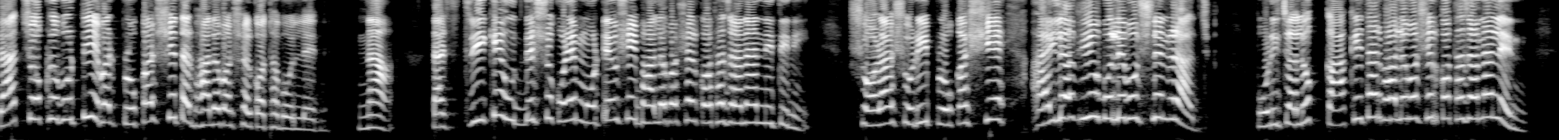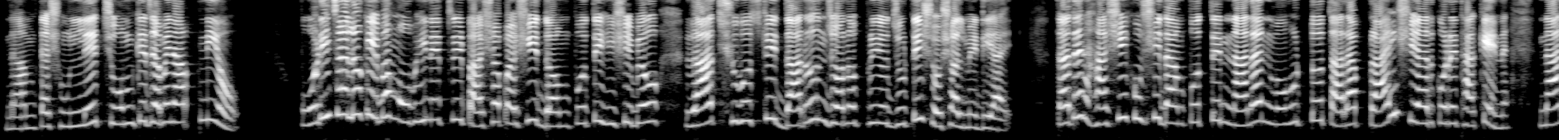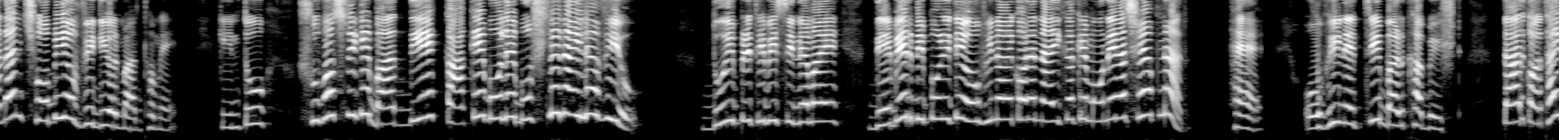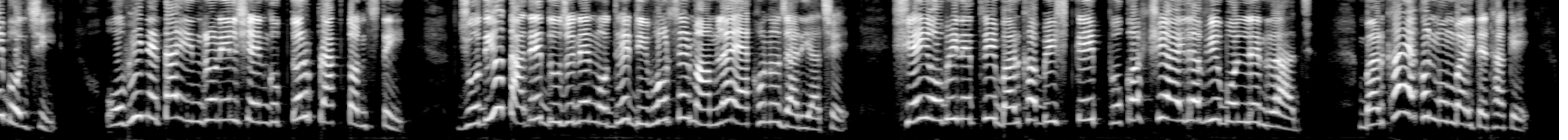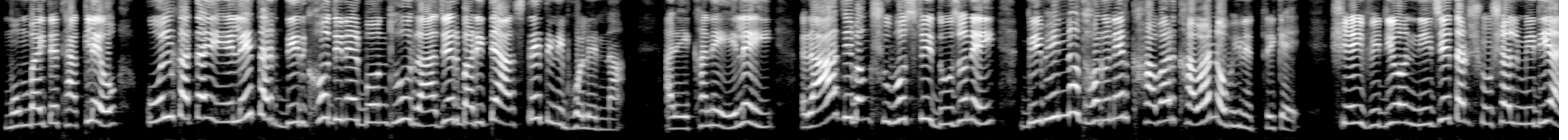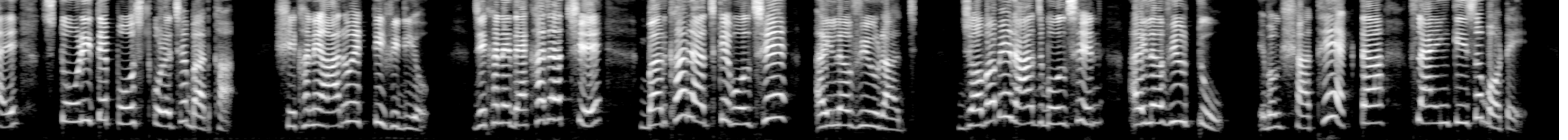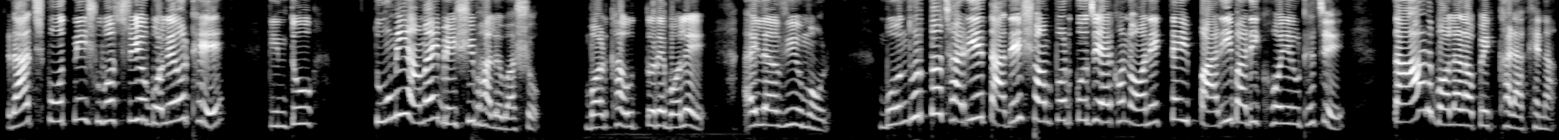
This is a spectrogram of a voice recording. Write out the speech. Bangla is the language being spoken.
রাজ চক্রবর্তী এবার প্রকাশ্যে তার ভালোবাসার কথা বললেন। না, তার স্ত্রীকে উদ্দেশ্য করে মোটেও সেই ভালোবাসার কথা জানাননি তিনি। সরাসরি প্রকাশ্যে আই লাভ ইউ বলে বসলেন রাজ। পরিচালক কাকে তার ভালোবাসার কথা জানালেন? নামটা শুনলে চমকে যাবেন আপনিও। পরিচালক এবং অভিনেত্রীর পাশাপাশি দম্পতি হিসেবেও রাজ শুভশ্রী দারুণ জনপ্রিয় জুটি সোশ্যাল মিডিয়ায়। তাদের হাসি খুশি দাম্পত্যের নানান মুহূর্ত তারা প্রায় শেয়ার করে থাকেন নানান ছবি ও ভিডিওর মাধ্যমে। কিন্তু শুভশ্রীকে বাদ দিয়ে কাকে বলে বসলেন আই লাভ ইউ দুই পৃথিবী সিনেমায় দেবের বিপরীতে অভিনয় করা নায়িকাকে মনে আছে আপনার? হ্যাঁ অভিনেত্রী বরখা বিষ্ট। তার কথাই বলছি। অভিনেতা ইন্দ্রনীল সেনগুপ্তর প্রাক্তন স্ত্রী। যদিও তাদের দুজনের মধ্যে ডিভোর্সের মামলা এখনও জারি আছে। সেই অভিনেত্রী বরখা বিষ্টকেই প্রকাশ্যে আই লাভ ইউ বললেন রাজ। বরখা এখন মুম্বাইতে থাকে। মুম্বাইতে থাকলেও কলকাতায় এলে তার দীর্ঘদিনের বন্ধু রাজের বাড়িতে আসতে তিনি ভোলেন না। আর এখানে এলেই রাজ এবং শুভশ্রী দুজনেই বিভিন্ন ধরনের খাবার খাওয়ান অভিনেত্রীকে। সেই ভিডিও নিজে তার সোশ্যাল মিডিয়ায় স্টোরিতে পোস্ট করেছে বারখা। সেখানে আরও একটি ভিডিও, যেখানে দেখা যাচ্ছে বারখা রাজকে বলছে আই লাভ ইউ রাজ। জবাবে রাজ বলছেন আই লাভ ইউ টু এবং সাথে একটা ফ্লাইং কিসও বটে। রাজপত্নী শুভশ্রীও বলে ওঠে, কিন্তু তুমি আমায় বেশি ভালোবাসো। বরখা উত্তরে বলে আই লাভ ইউ মোর বন্ধুত্ব ছাড়িয়ে তাদের সম্পর্ক যে এখন অনেকটাই পারিবারিক হয়ে উঠেছে, তার বলার অপেক্ষা রাখে না।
